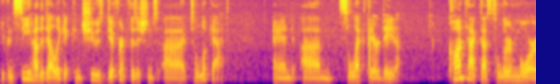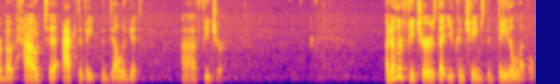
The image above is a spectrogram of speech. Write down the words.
You can see how the delegate can choose different physicians uh, to look at and um, select their data contact us to learn more about how to activate the delegate uh, feature. Another feature is that you can change the data level.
